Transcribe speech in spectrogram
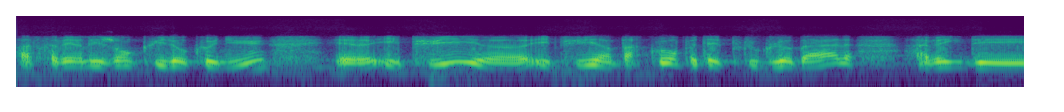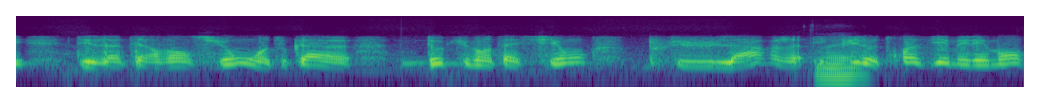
à travers les gens qu'il a connus, euh, et puis euh, et puis un parcours peut-être plus global avec des, des interventions ou en tout cas euh, documentation plus large. Et puis le troisième élément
